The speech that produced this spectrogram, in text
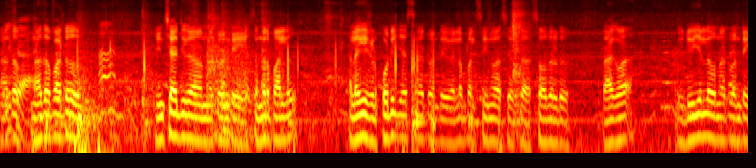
నాతో నాతో పాటు ఇన్ఛార్జిగా ఉన్నటువంటి సుందరపాళ్ళు అలాగే ఇక్కడ పోటీ చేస్తున్నటువంటి వెల్లంపల్లి శ్రీనివాస్ యొక్క సోదరుడు రాఘవ ఈ డివిజన్లో ఉన్నటువంటి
